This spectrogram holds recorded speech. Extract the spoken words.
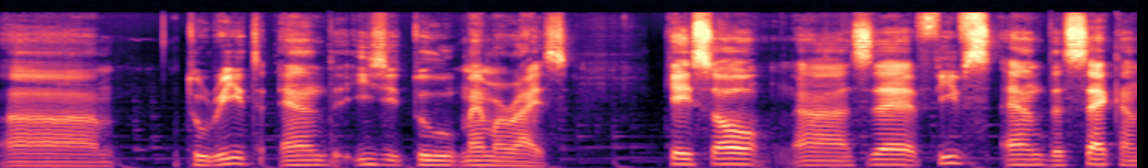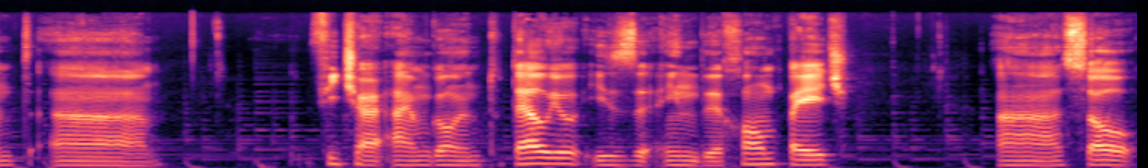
um, to read and easy to memorize Okay, so uh, the fifth and the second uh, feature I'm going to tell you is in the home page. Uh, so,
